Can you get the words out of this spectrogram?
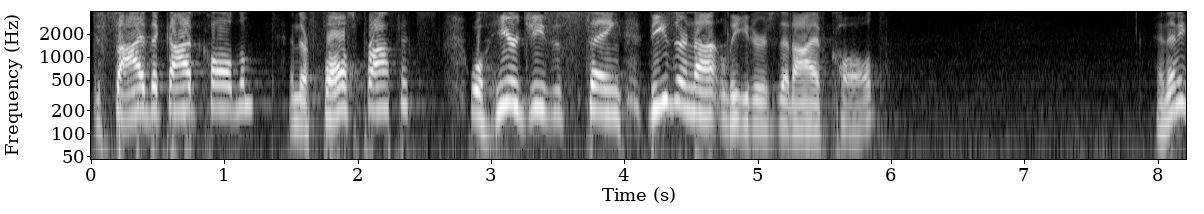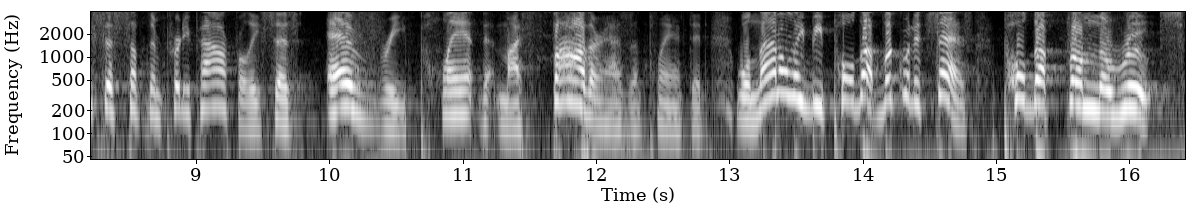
decide that God called them, and they're false prophets. Well, here Jesus is saying, these are not leaders that I have called. And then he says something pretty powerful. He says, Every plant that my Father hasn't planted will not only be pulled up, look what it says, pulled up from the roots.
